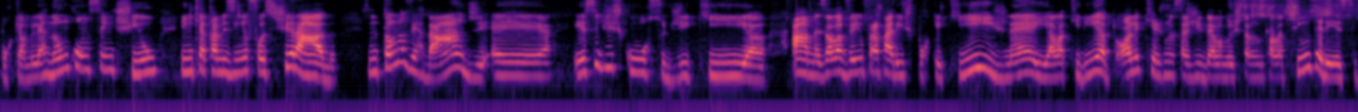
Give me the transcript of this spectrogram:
porque a mulher não consentiu em que a camisinha fosse tirada. Então, na verdade, é, esse discurso de que, ah, mas ela veio para Paris porque quis, né? E ela queria, olha aqui as mensagens dela mostrando que ela tinha interesse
